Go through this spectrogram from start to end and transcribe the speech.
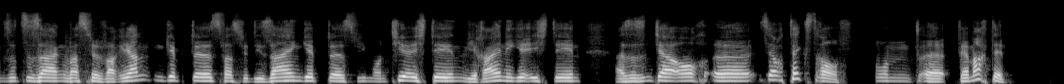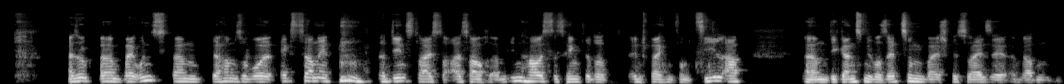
sozusagen, was für Varianten gibt es, was für Design gibt es, wie montiere ich den, wie reinige ich den. Also sind ja auch, äh, ist ja auch Text drauf. Und äh, wer macht den? Also äh, bei uns, ähm, wir haben sowohl externe äh, Dienstleister als auch ähm, Inhouse. Das hängt wieder entsprechend vom Ziel ab. Ähm, die ganzen Übersetzungen beispielsweise werden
